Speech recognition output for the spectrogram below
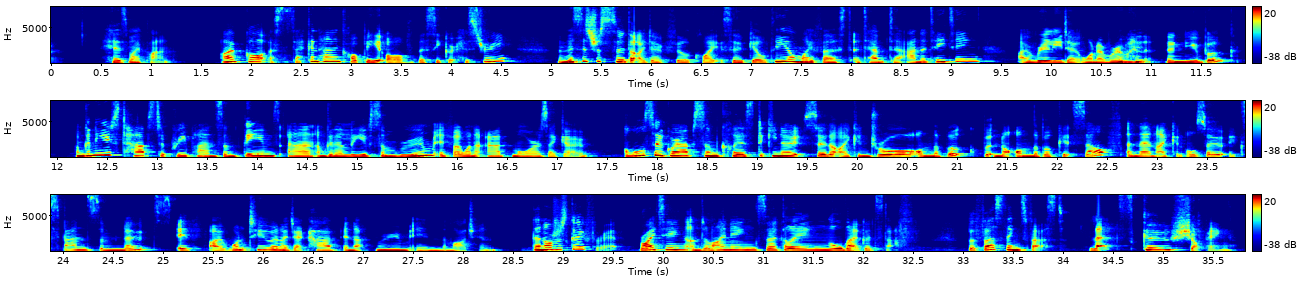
here's my plan. I've got a secondhand copy of The Secret History, and this is just so that I don't feel quite so guilty on my first attempt at annotating. I really don't want to ruin a new book. I'm going to use tabs to pre-plan some themes and I'm going to leave some room if I want to add more as I go. I'll also grab some clear sticky notes so that I can draw on the book but not on the book itself and then I can also expand some notes if I want to and I don't have enough room in the margin. Then I'll just go for it. Writing, underlining, circling, all that good stuff. But first things first, let's go shopping.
